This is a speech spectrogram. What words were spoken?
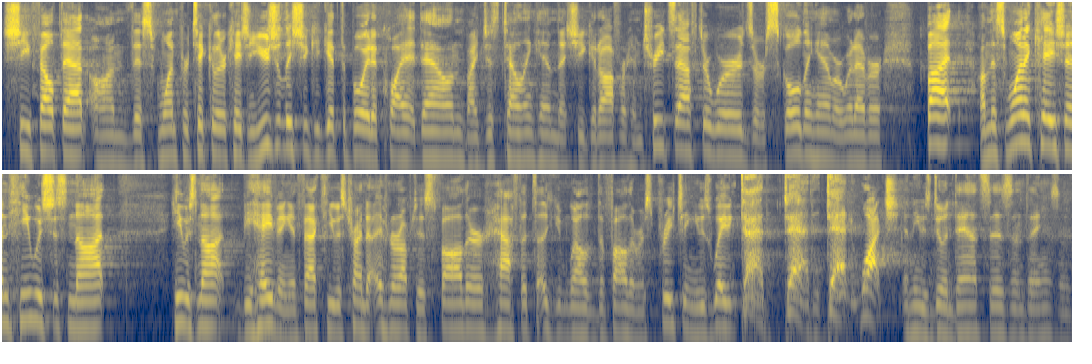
she felt that on this one particular occasion. Usually, she could get the boy to quiet down by just telling him that she could offer him treats afterwards or scolding him or whatever. But on this one occasion, he was just not he was not behaving. In fact, he was trying to interrupt his father half the time while the father was preaching. He was waving, Dad, Dad, Dad, watch. And he was doing dances and things. And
